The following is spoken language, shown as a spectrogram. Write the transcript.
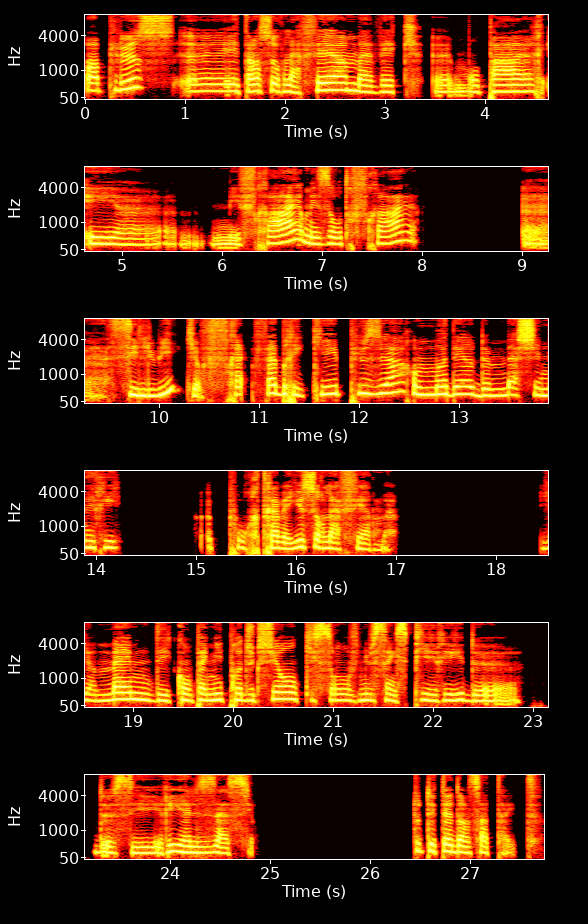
En plus, euh, étant sur la ferme avec euh, mon père et euh, mes frères, mes autres frères, c'est lui qui a fabriqué plusieurs modèles de machinerie pour travailler sur la ferme. Il y a même des compagnies de production qui sont venues s'inspirer de, de ses réalisations. Tout était dans sa tête.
